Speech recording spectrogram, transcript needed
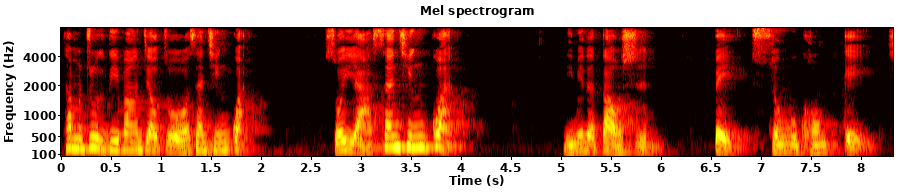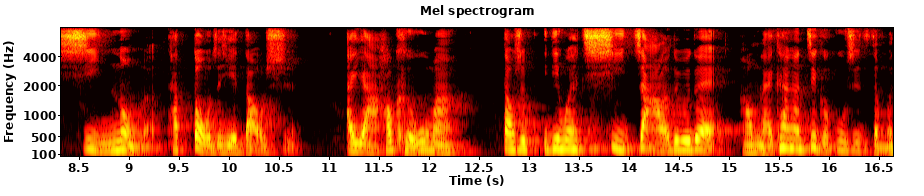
他们住的地方叫做三清观，所以啊，三清观里面的道士被孙悟空给戏弄了，他逗这些道士，哎呀，好可恶吗？道士一定会气炸了，对不对？好，我们来看看这个故事怎么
